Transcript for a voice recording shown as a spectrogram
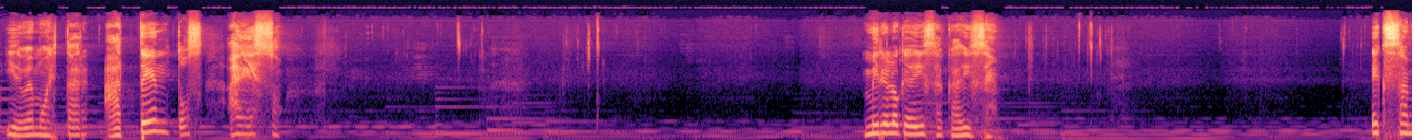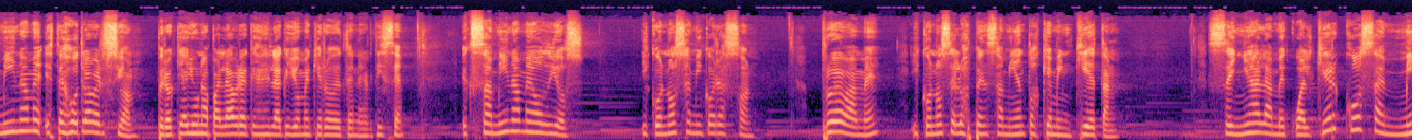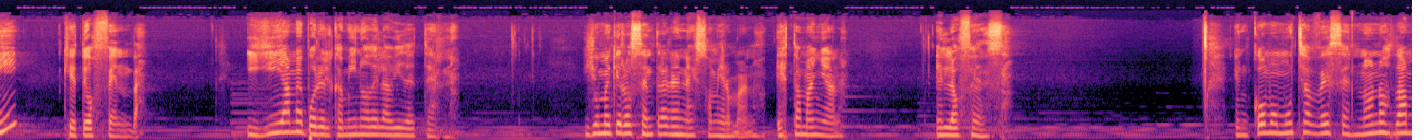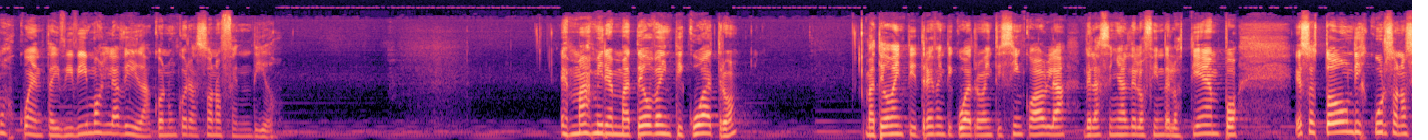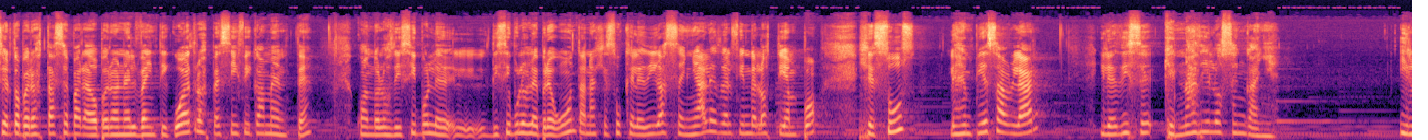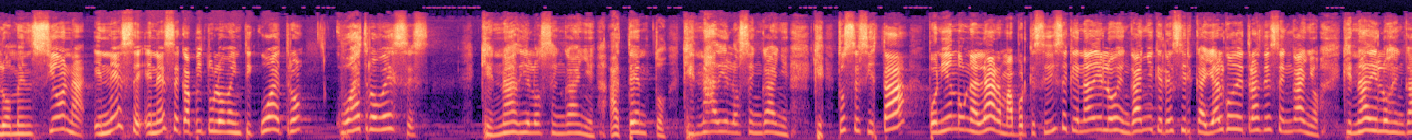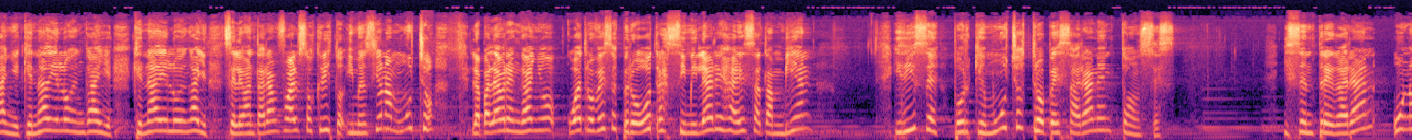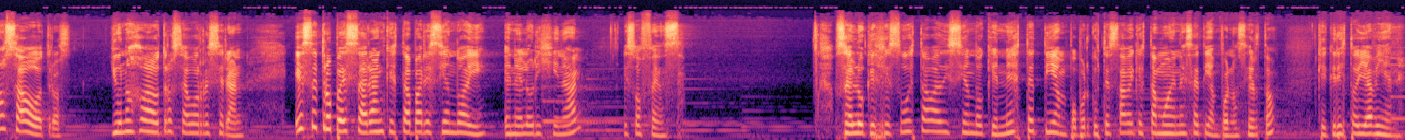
Y debemos estar atentos a eso. Mire lo que dice acá, dice. Examíname, esta es otra versión, pero aquí hay una palabra que es la que yo me quiero detener. Dice, examíname, oh Dios, y conoce mi corazón. Pruébame y conoce los pensamientos que me inquietan. Señálame cualquier cosa en mí que te ofenda y guíame por el camino de la vida eterna. Y yo me quiero centrar en eso, mi hermano, esta mañana, en la ofensa en cómo muchas veces no nos damos cuenta y vivimos la vida con un corazón ofendido. Es más, miren, Mateo 24, Mateo 23, 24, 25 habla de la señal de los fin de los tiempos. Eso es todo un discurso, ¿no es cierto? Pero está separado. Pero en el 24 específicamente, cuando los discípulos le, preguntan a Jesús que le diga señales del fin de los tiempos, Jesús les empieza a hablar y les dice que nadie los engañe. Y lo menciona en ese, en ese capítulo 24 cuatro veces que nadie los engañe. Atento, que nadie los engañe. Que, entonces, si está poniendo una alarma, porque si dice que nadie los engañe, quiere decir que hay algo detrás de ese engaño. Que nadie los engañe, que nadie los engañe, que nadie los engañe. Se levantarán falsos Cristos. Y menciona mucho la palabra engaño cuatro veces, pero otras similares a esa también. Y dice, porque muchos tropezarán entonces y se entregarán unos a otros y unos a otros se aborrecerán. Ese tropezarán que está apareciendo ahí en el original es ofensa. O sea, lo que Jesús estaba diciendo que en este tiempo, porque usted sabe que estamos en ese tiempo, ¿no es cierto? Que Cristo ya viene.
